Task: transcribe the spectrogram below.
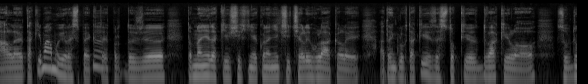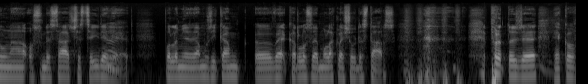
Ale taky má můj respekt, Hmm. protože tam na ně taky všichni jako na ně křičeli, hulákali a ten kluk taky ze 102 kilo subnul na 86,9. Hmm. Podle mě, já mu říkám uh, Carlos Vemola Clash of the Stars. protože jako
